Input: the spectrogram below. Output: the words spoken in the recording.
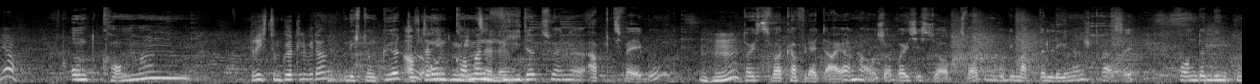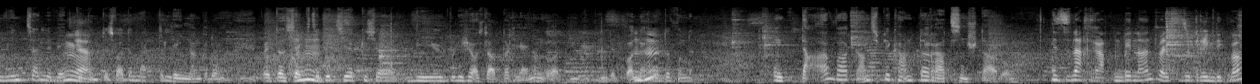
Ja. und kommen Richtung Gürtel wieder. Richtung Gürtel Auf der und kommen Windzelle. wieder zu einer Abzweigung. Da ist zwar kein Flatironhaus, aber es ist so eine Abzweigung, wo die Magdalenenstraße von der linken Windzeile weggeht Ja. und das war der Magdalenengrund. Weil der sechste Bezirk ist ja wie üblich aus lauter kleinen Orten gebildet worden. einer davon. Und da war ganz bekannt der Ratzenstadel. Es ist nach Ratten benannt, weil es so grindig war.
